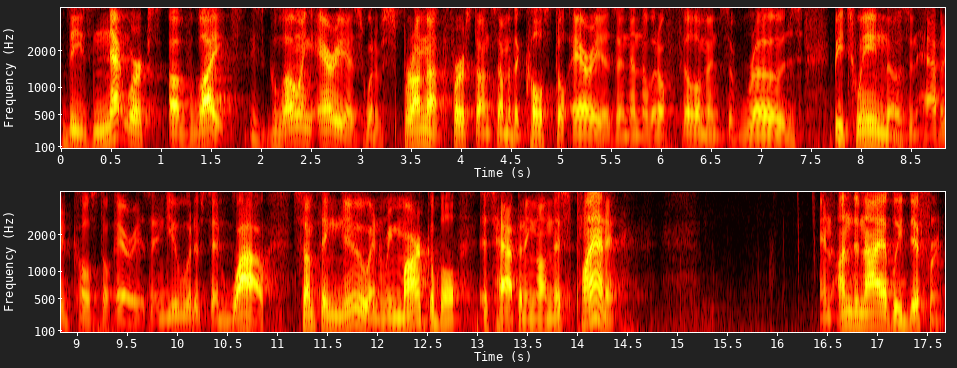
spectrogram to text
these networks of lights, these glowing areas, would have sprung up first on some of the coastal areas and then the little filaments of roads between those inhabited coastal areas. And you would have said, wow, something new and remarkable is happening on this planet and undeniably different.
